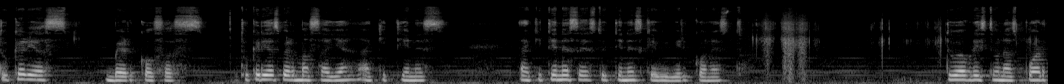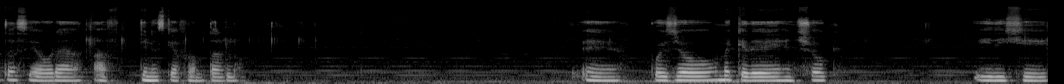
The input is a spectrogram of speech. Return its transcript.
tú querías ver cosas, tú querías ver más allá, aquí tienes, aquí tienes esto y tienes que vivir con esto. Tú abriste unas puertas y ahora tienes que afrontarlo. Eh, pues yo me quedé en shock y dije,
